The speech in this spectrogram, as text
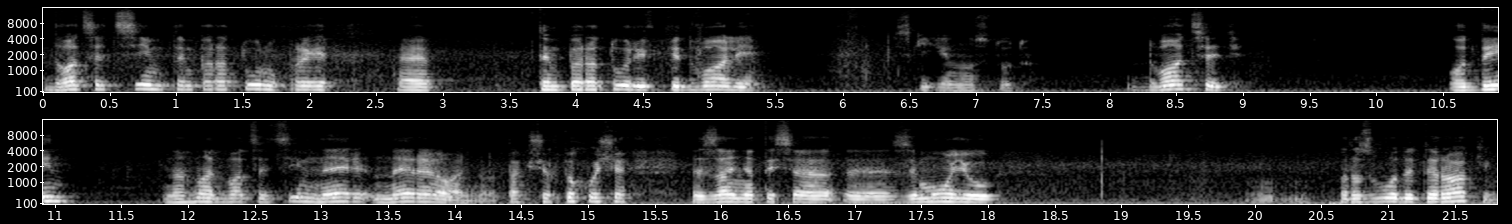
27 температуру при температурі в підвалі. Скільки у нас тут? 21. Нагнать 27 нереально. Так що, хто хоче зайнятися е, зимою розводити раків,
